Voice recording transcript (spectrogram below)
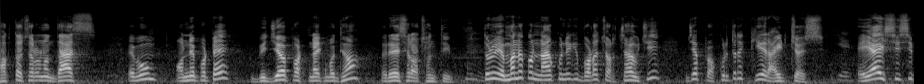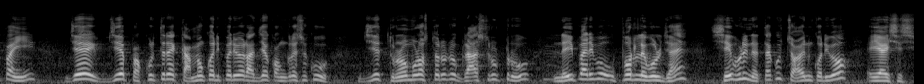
ভক্তচরণ দাস এবং অন্যপটে বিজয় পট্টনাক মধ্য রেসরে অনেক তেমন এমন নাকি বড় চর্চা হচ্ছে যে প্রকৃতরে কি রাইট চয়েস এআইসিসি ଯେ ଯିଏ ପ୍ରକୃତିରେ କାମ କରିପାରିବ ରାଜ୍ୟ କଂଗ୍ରେସକୁ ଯିଏ ତୃଣମୂଳ ସ୍ତରରୁ ଗ୍ରାସ୍ ରୁଟ୍ରୁ ନେଇପାରିବ ଉପର ଲେବୁଲ୍ ଯାଏଁ ସେଭଳି ନେତାକୁ ଚୟନ କରିବ ଏଆଇସିସି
